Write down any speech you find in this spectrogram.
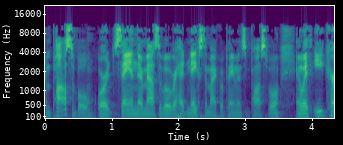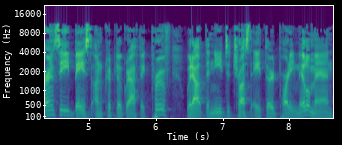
impossible or saying their massive overhead makes the micropayments impossible. And with e-currency based on cryptographic proof without the need to trust a third party middleman,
